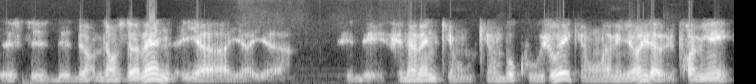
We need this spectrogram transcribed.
dans, dans ce domaine, il y a, y a, il y a des phénomènes qui ont, qui ont beaucoup joué, qui ont amélioré. Le premier,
